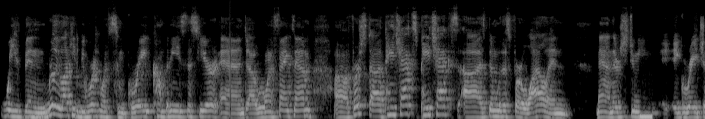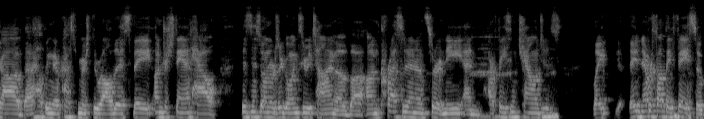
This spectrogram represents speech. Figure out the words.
we've been really lucky to be working with some great companies this year, and uh, we want to thank them. Uh, first, uh, Paychex. Paychex uh, has been with us for a while, and man, they're just doing a great job helping their customers through all this. They understand how business owners are going through a time of unprecedented uncertainty and are facing challenges like they never thought they'd face. So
